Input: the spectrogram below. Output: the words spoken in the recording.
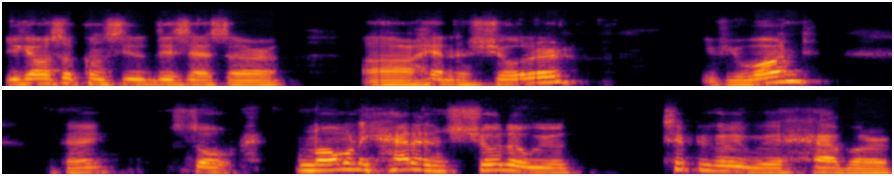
you can also consider this as a, a head and shoulder if you want, okay? So normally head and shoulder will typically will have a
